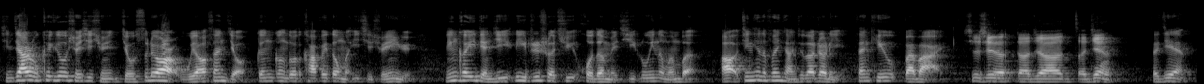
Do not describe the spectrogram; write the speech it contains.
请加入 QQ 学习群九四六二五幺三九，跟更多的咖啡豆们一起学英语。您可以点击荔枝社区获得每期录音的文本。好，今天的分享就到这里，Thank you，拜拜。谢谢大家，再见，再见。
